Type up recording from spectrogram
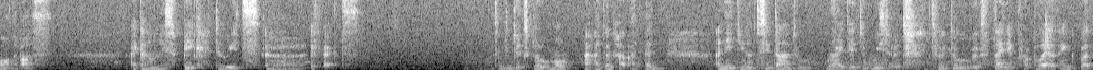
all of us. I can only speak to its uh, effects. Something to explore more. I, I don't have, I, I, I, need you know to sit down to write it, to research, to, to explain it properly I think, but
